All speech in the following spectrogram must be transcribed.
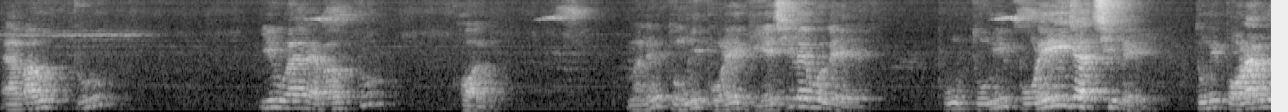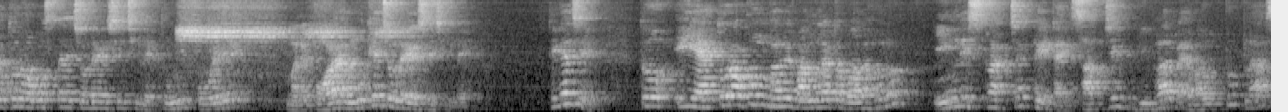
about to you were about to fall মানে তুমি পড়ে গিয়েছিলে বলে তুমি পড়েই যাচ্ছিলে, তুমি পড়ার মতন অবস্থায় চলে এসেছিলে, তুমি পড়ে মানে পড়ার মুখে চলে এসেছিলে। ঠিক আছে? তো এই এত রকম ভাবে বাংলাটা বলা হলো ইংলিশ স্ট্রাকচারটা এটাই subject be verb about to plus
